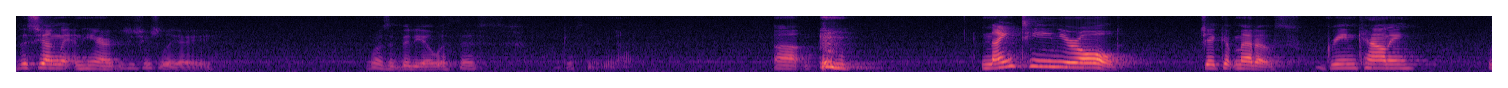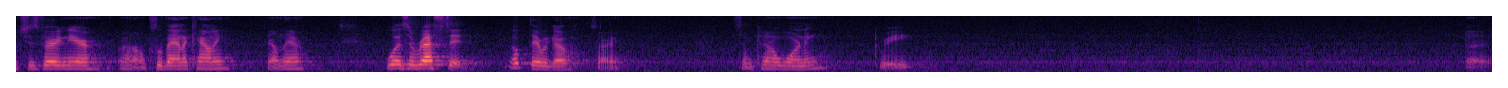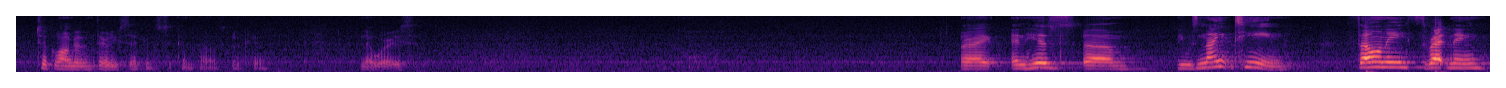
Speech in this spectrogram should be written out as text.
This young man here, there's usually a, there was a video with this. I guess maybe not. Uh, 19-year-old Jacob Meadows, Greene County, which is very near uh, Fluvanna County down there, was arrested. Oh, there we go, sorry. Some kind of warning. Great. Uh, Took longer than 30 seconds to compose, okay. No worries. All right, and his, um, he was 19, felony threatening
